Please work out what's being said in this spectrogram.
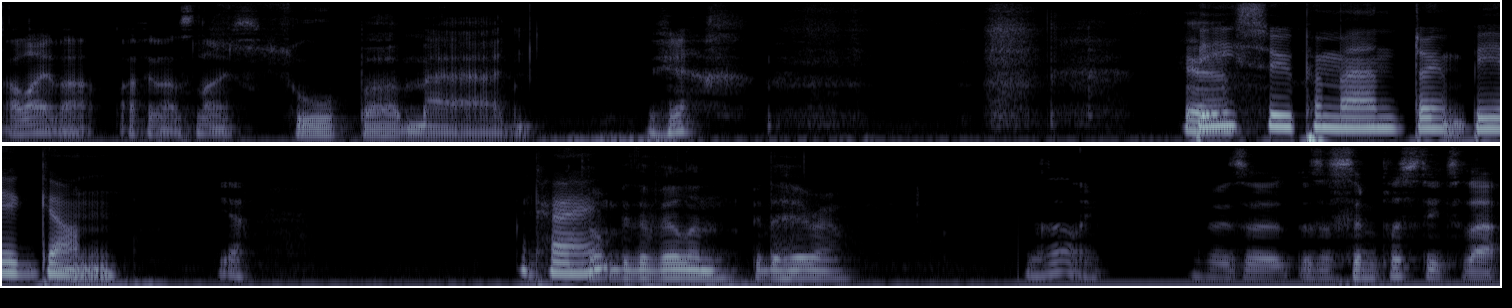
I like that. I think that's nice. Superman. Yeah. Yeah. Be Superman, don't be a gun. Yeah. Okay. Don't be the villain, be the hero. Exactly. There's a there's a simplicity to that.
